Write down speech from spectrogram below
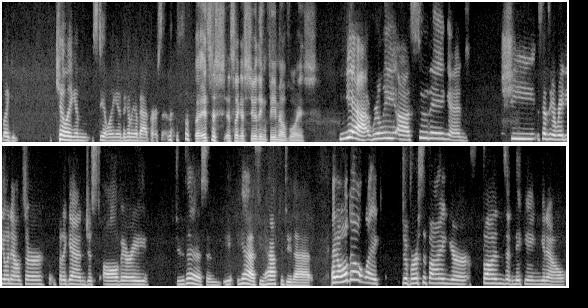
like killing and stealing and becoming a bad person. But it's a it's like a soothing female voice. yeah, really uh, soothing. And she sounds like a radio announcer, but again, just all very do this and yes, you have to do that, and all about like diversifying your funds and making you know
